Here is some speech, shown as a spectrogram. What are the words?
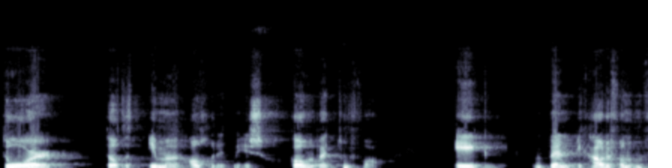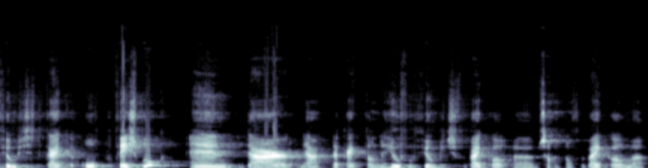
Doordat het in mijn algoritme is gekomen bij toeval. Ik, ben, ik hou ervan om filmpjes te kijken op Facebook. En daar, ja, daar kijk ik dan heel veel filmpjes voorbij, uh, zag ik dan voorbij komen.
